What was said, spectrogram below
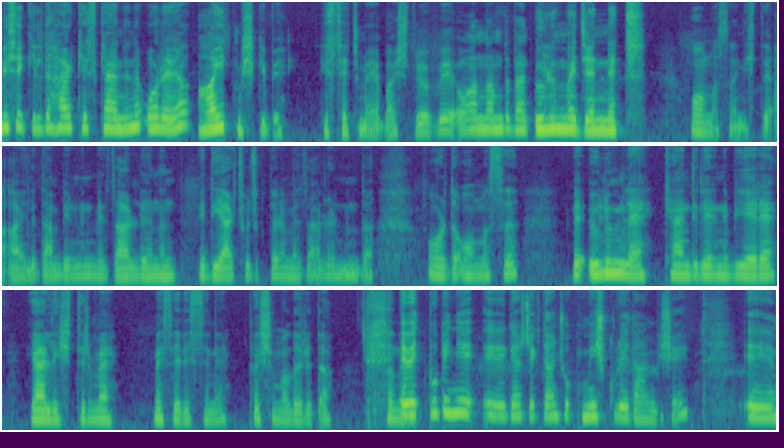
bir şekilde herkes kendini oraya aitmiş gibi hissetmeye başlıyor ve o anlamda ben ölüm ve cennet olmasa hani işte aileden birinin mezarlığının ve diğer çocukların mezarlarının da orada olması ve ölümle kendilerini bir yere yerleştirme meselesini taşımaları da sanırım. Evet bu beni e, gerçekten çok meşgul eden bir şey. E,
